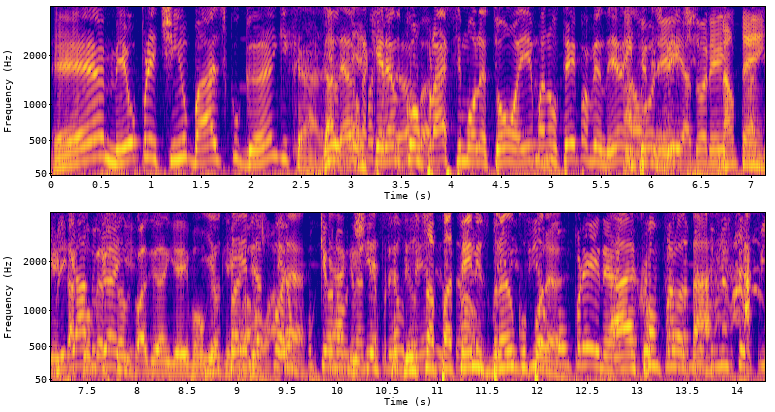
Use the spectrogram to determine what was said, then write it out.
É, meu pretinho básico gangue, cara. Galera Legal tá querendo caramba. comprar esse moletom aí, mas não tem pra vender, infelizmente. Adorei, adorei. Não A tem. gente tá Obrigado, conversando gangue. com a gangue aí, vamos E ver o que vai rolar. Porã. Porque eu não tinha presente. o E o tênis, sapatênis então. branco, Esse eu porã. comprei, né? Ah, comprou, tá. do Mr. P.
